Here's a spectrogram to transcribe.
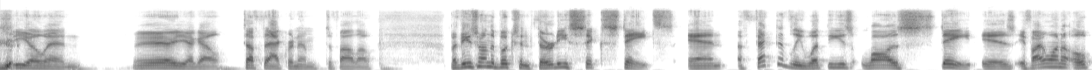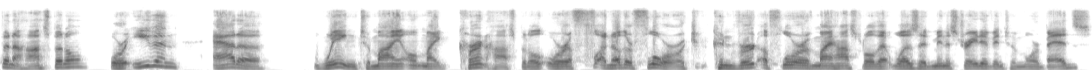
C O N. There you go. Tough acronym to follow. But these are on the books in 36 states. And effectively, what these laws state is if I want to open a hospital or even add a wing to my own, my current hospital or a f- another floor or convert a floor of my hospital that was administrative into more beds,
